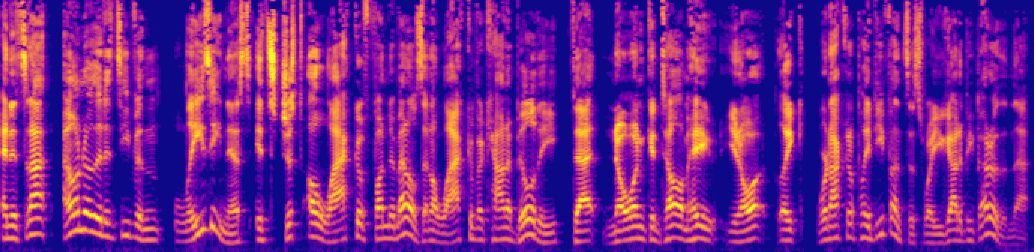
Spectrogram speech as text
And it's not, I don't know that it's even laziness. It's just a lack of fundamentals and a lack of accountability that no one can tell him, hey, you know what? Like, we're not going to play defense this way. You got to be better than that.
